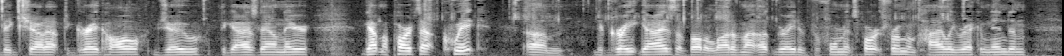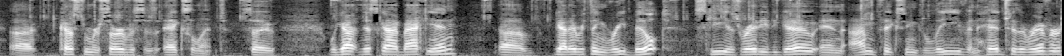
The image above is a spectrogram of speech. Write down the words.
Big shout out to Greg Hall, Joe, the guys down there. Got my parts out quick. Um, they're great guys. I've bought a lot of my upgraded performance parts from them. Highly recommend them. Uh, customer service is excellent. So we got this guy back in. Uh, got everything rebuilt. Ski is ready to go and I'm fixing to leave and head to the river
